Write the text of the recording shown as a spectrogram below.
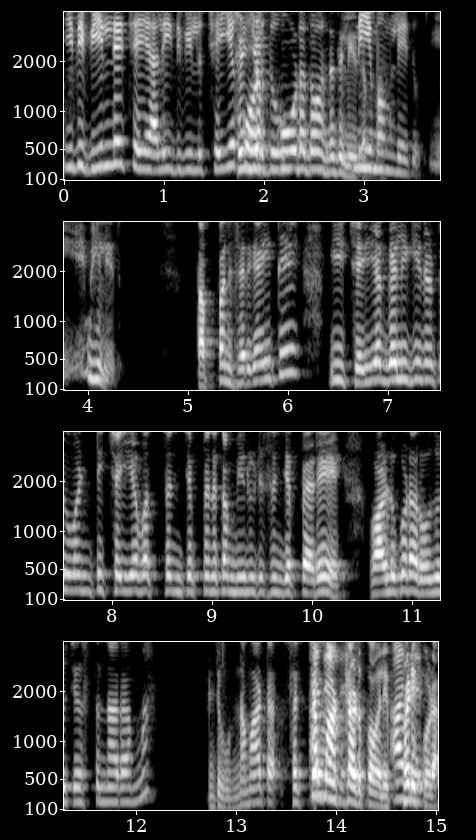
ఇది వీళ్ళే చేయాలి ఇది వీళ్ళు చెయ్యకూడదు అన్నది లేదు నియమం లేదు. ఏమీ లేదు. తప్పనిసరిగా అయితే ఈ చెయ్యగలిగినటువంటి చెయ్యవచ్చని చెప్పిన కమ్యూనిటీస్ అని చెప్పారే వాళ్ళు కూడా రోజు చేస్తున్నారా అమ్మా? అంటే ఉన్నమాట సత్యం. మాట్లాడుకోవాలి ఇప్పటికి. కూడా.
